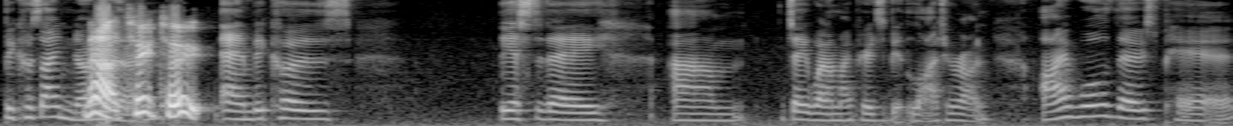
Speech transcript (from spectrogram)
because I know Nah, them, toot toot. and because yesterday um, day one of my period's a bit lighter on i wore those pair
